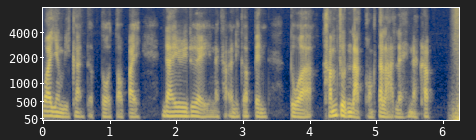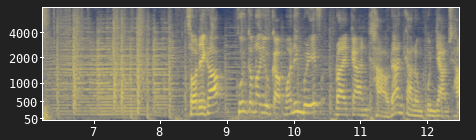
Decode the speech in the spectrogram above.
ว่ายังมีการเติบโตต่อไปได้เรื่อยๆนะครับ อันนี้ก็เป็นตัวค้ำจุนหลักของตลาดเลยนะครับ สวัสดีครับ คุณกำลังอยู่กับ Morning Brief รายการข่าวด้านการลงทุนยามเช้า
